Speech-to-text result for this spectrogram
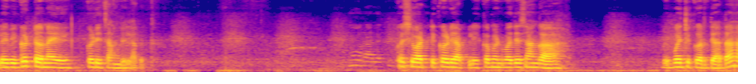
लय गट्ट घट्ट नाही कढी चांगली लागत. कशी वाटते कढी आपली? कमेंटमध्ये सांगा. मी भजी करते आता.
